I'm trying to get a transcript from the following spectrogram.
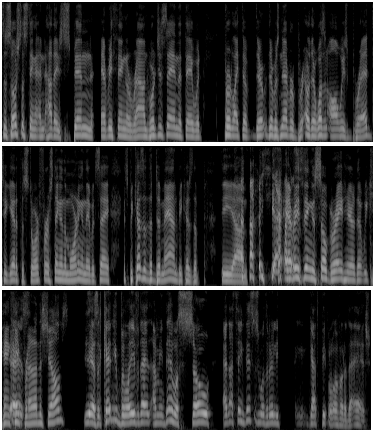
the socialist thing and how they spin everything around. Weren't you saying that they would, for like the there there was never or there wasn't always bread to get at the store first thing in the morning and they would say it's because of the demand because the the um yeah everything is so great here that we can't yes. keep bread on the shelves yes can you believe that? I mean they was so and i think this is what really got people over the edge.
